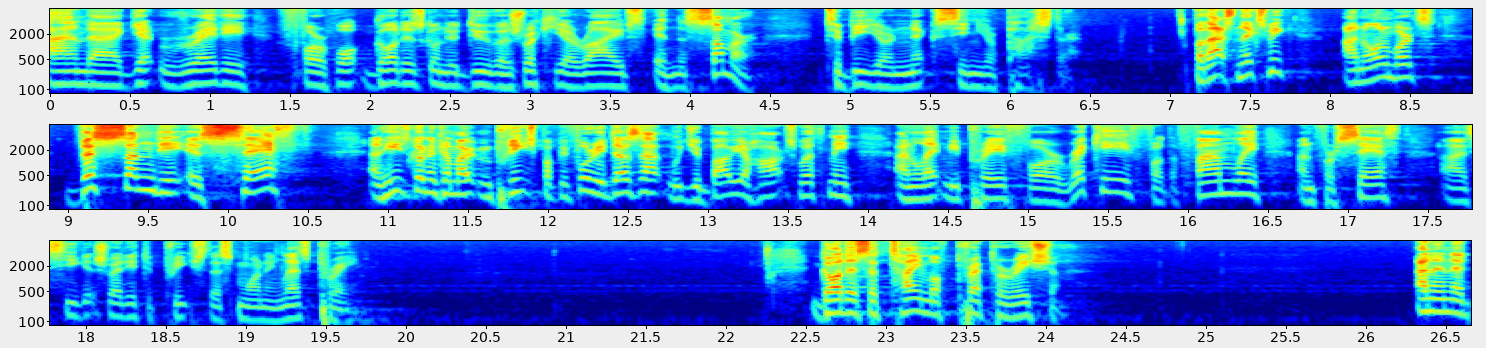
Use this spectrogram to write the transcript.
and uh, get ready for what God is going to do as Ricky arrives in the summer to be your next senior pastor. But that's next week and onwards. This Sunday is Seth, and he's going to come out and preach. But before he does that, would you bow your hearts with me and let me pray for Ricky, for the family, and for Seth as he gets ready to preach this morning? Let's pray. God, is a time of preparation. And in a,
